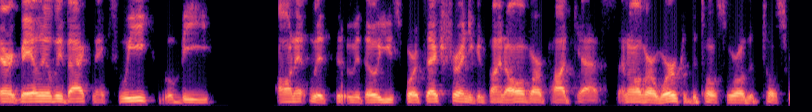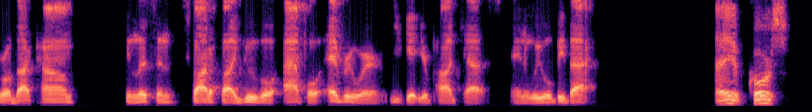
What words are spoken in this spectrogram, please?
Eric Bailey will be back next week. We'll be on it with with OU Sports Extra, and you can find all of our podcasts and all of our work at the Tulsa World at tulsaworld.com. You can listen Spotify, Google, Apple, everywhere you get your podcasts, and we will be back. Hey, of course.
